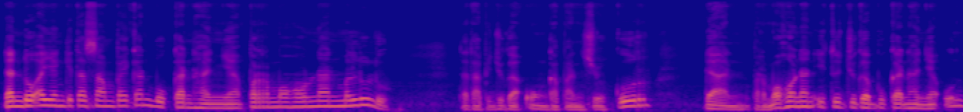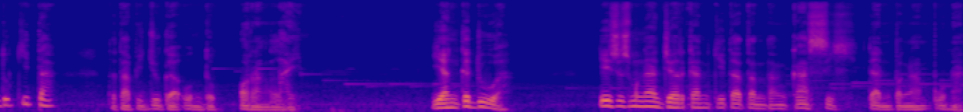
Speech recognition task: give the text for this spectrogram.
dan doa yang kita sampaikan bukan hanya permohonan melulu, tetapi juga ungkapan syukur, dan permohonan itu juga bukan hanya untuk kita, tetapi juga untuk orang lain. Yang kedua, Yesus mengajarkan kita tentang kasih dan pengampunan.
